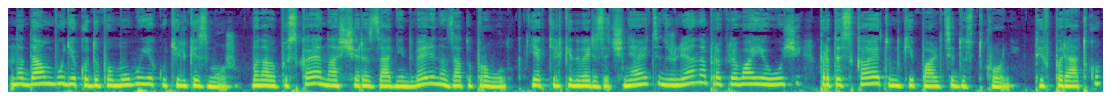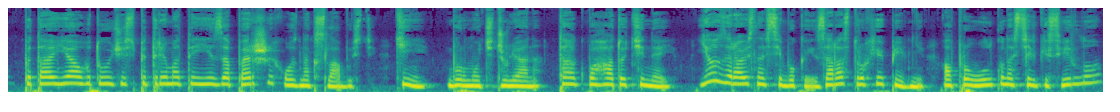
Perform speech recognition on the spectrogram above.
надам будь-яку допомогу, яку тільки зможу. Вона випускає нас через задні двері назад у провулок. Як тільки двері зачиняються, Джуліана прикриває очі, притискає тонкі пальці до скроні. Ти в порядку? питаю я, готуючись підтримати її за перших ознак слабості. Тіні, бурмочить Джуліана. Так багато тіней. Я озираюсь на всі боки, зараз трохи опівдні, а в провулку настільки світло,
